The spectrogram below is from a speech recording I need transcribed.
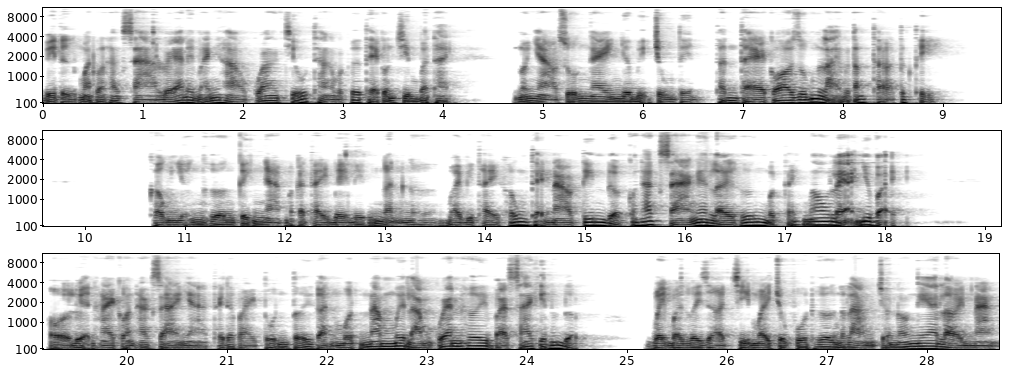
vì từ mắt con hắc xà lóe lên ánh hào quang chiếu thẳng vào cơ thể con chim bất hạnh. Nó nhào xuống ngay như bị trúng tên, thân thể co rúm lại và tắt thở tức thì. Không những Hương kinh ngạc mà cả thầy Bề Ly cũng ngần ngờ bởi vì thầy không thể nào tin được con hắc xà nghe lời Hương một cách mau lẹ như vậy. Hồi luyện hai con hắc xà nhà thầy đã phải tốn tới gần một năm mới làm quen hơi và sai khiến nó được. Vậy mà bây giờ chỉ mấy chục phút Hương đã làm cho nó nghe lời nàng.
